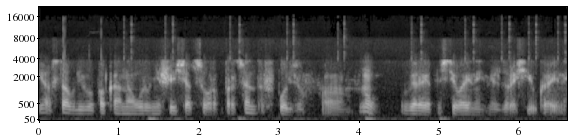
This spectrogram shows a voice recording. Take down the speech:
Я оставлю его пока на уровне 60-40% в пользу. Ну, вероятности войны между Россией и Украиной.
